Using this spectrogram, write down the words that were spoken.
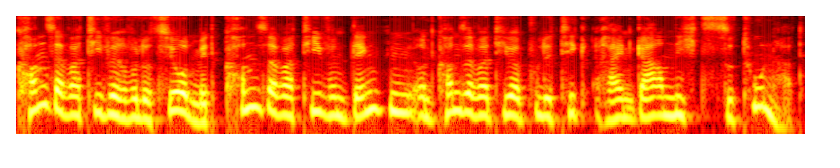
konservative Revolution mit konservativem Denken und konservativer Politik rein gar nichts zu tun hat.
